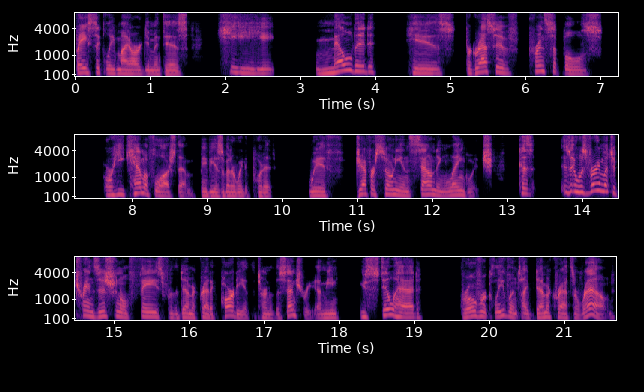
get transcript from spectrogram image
basically, my argument is he melded his progressive principles, or he camouflaged them, maybe is a better way to put it, with Jeffersonian sounding language. Because it was very much a transitional phase for the Democratic Party at the turn of the century. I mean, you still had Grover Cleveland type Democrats around,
